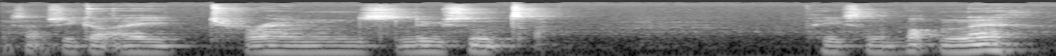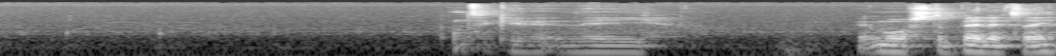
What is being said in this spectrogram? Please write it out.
It's actually got a translucent piece on the bottom there. To give it the bit more stability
